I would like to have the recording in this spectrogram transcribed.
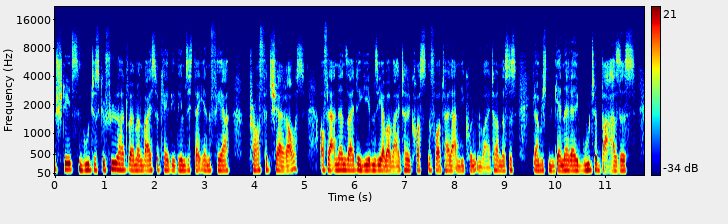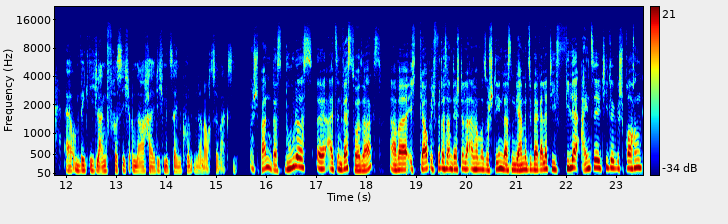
stets ein gutes Gefühl hat, weil man weiß, okay, die nehmen sich da ihren Fair Profit Share raus. Auf der anderen Seite geben sie aber weitere Kostenvorteile an die Kunden weiter. Und das ist, glaube ich, eine generell gute Basis, äh, um wirklich langfristig und nachhaltig mit seinen Kunden dann auch zu wachsen. Spannend, dass du das äh, als Investor sagst. Aber ich glaube, ich würde das an der Stelle einfach mal so stehen lassen. Wir haben jetzt über relativ viele Einzeltitel gesprochen.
